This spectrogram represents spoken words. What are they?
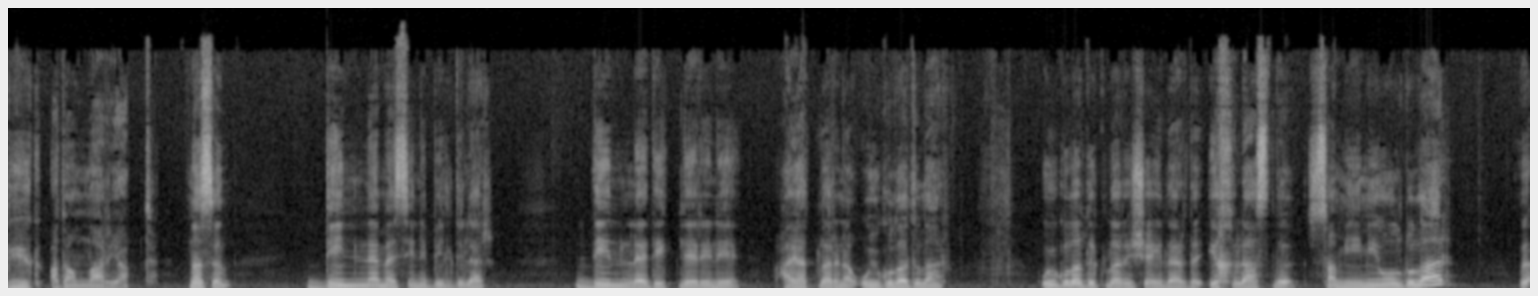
büyük adamlar yaptı. Nasıl? Dinlemesini bildiler. Dinlediklerini hayatlarına uyguladılar. Uyguladıkları şeylerde ihlaslı, samimi oldular ve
